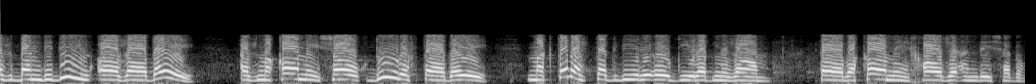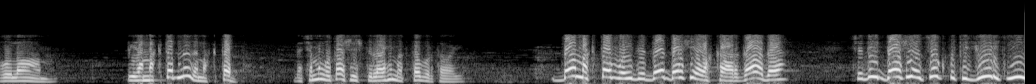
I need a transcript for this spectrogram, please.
از بند دین آزاده از مقام شوق دور افتاده مکتب از تدبیر او گیرد نظام تا به کام خواجه اندیشد غلام یا مکتب نه ده مکتب دا چې موږ تاسو اصطلاحي مکتب ورته وایو دا مکتب وایي د داسې یوه کارګاه ده چې دوی داسې یو څوک پکې جوړ کړي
